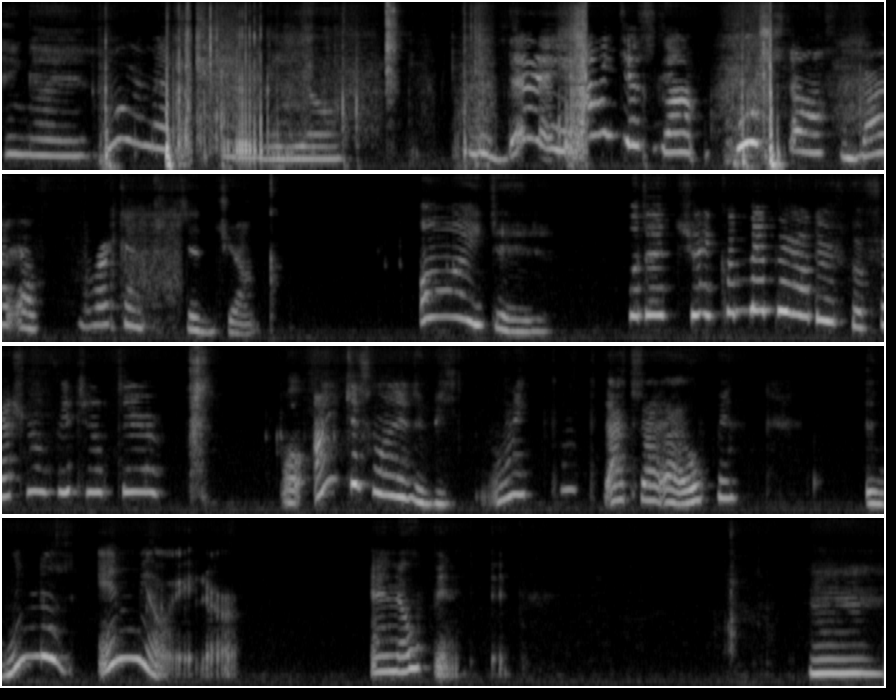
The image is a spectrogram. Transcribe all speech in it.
Hey guys, welcome back to the video. Today, I just got pushed off by a freaking piece of junk. I did. But I remember how there's professional videos there? Well, I just wanted to be, I, that's why I opened the Windows emulator and opened it. Hmm.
